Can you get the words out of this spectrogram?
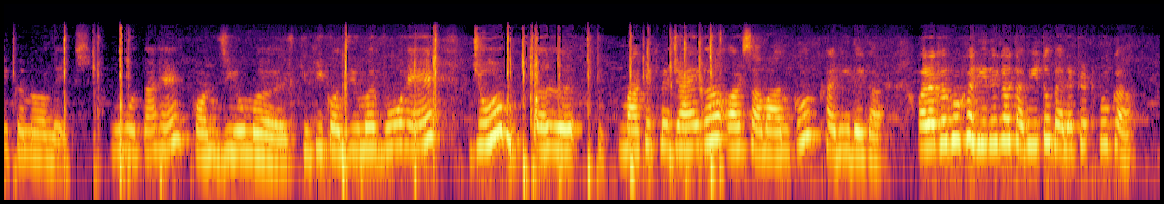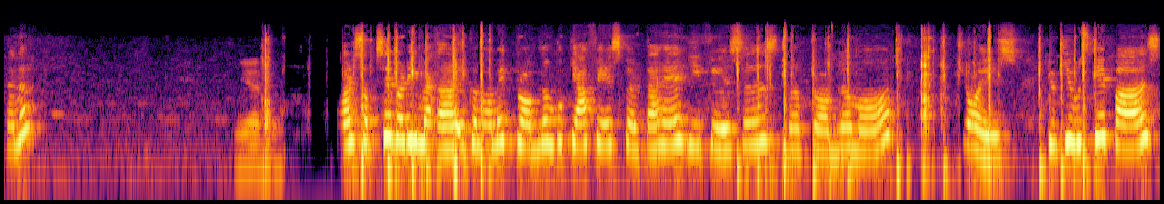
economics वो होता है कंज्यूमर क्योंकि कंज्यूमर वो है जो मार्केट uh, में जाएगा और सामान को खरीदेगा। और अगर वो खरीदेगा तभी तो बेनिफिट होगा है ना? Yes, और सबसे बड़ी इकोनॉमिक प्रॉब्लम वो क्या फेस करता है? He faces the problem of choice क्योंकि उसके पास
